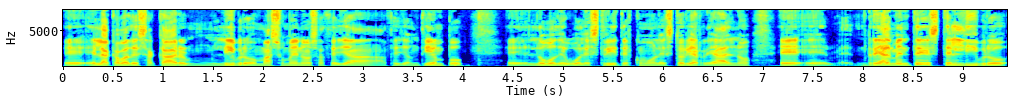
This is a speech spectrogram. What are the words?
eh, él acaba de sacar un libro más o menos hace ya, hace ya un tiempo, eh, El Lobo de Wall Street, es como la historia real, ¿no? Eh, realmente este libro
